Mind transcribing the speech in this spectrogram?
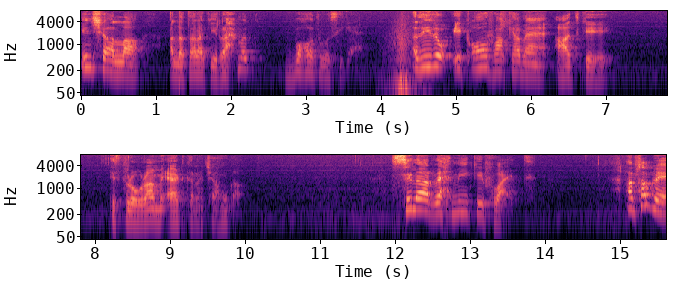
इन अल्लाह ताला की रहमत बहुत वसी है। अजीज़ों, एक और वाक़ मैं आज के इस प्रोग्राम में ऐड करना चाहूँगा। सिला रहमी के फ़ायद अब सबने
